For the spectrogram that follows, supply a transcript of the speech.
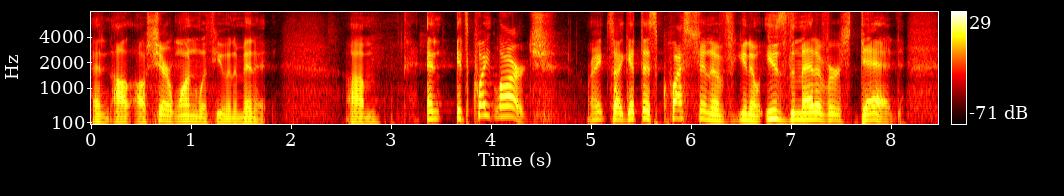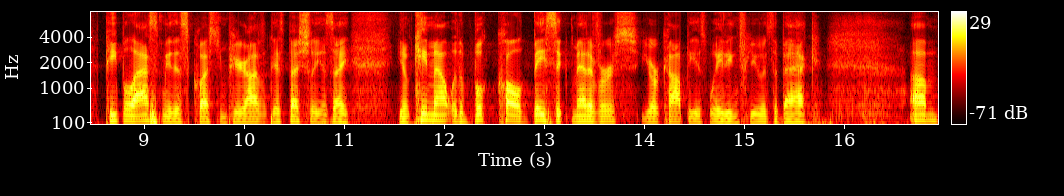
And I'll, I'll share one with you in a minute. Um, and it's quite large, right? So I get this question of, you know, is the metaverse dead? People ask me this question periodically, especially as I, you know, came out with a book called Basic Metaverse. Your copy is waiting for you at the back. Um,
